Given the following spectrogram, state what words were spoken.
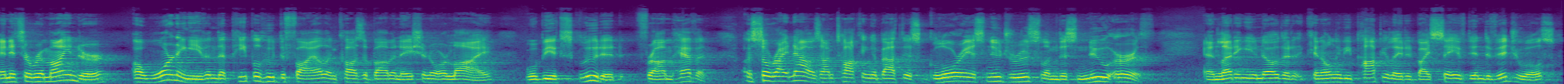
and it's a reminder, a warning even, that people who defile and cause abomination or lie will be excluded from heaven. So, right now, as I'm talking about this glorious New Jerusalem, this new earth, and letting you know that it can only be populated by saved individuals,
